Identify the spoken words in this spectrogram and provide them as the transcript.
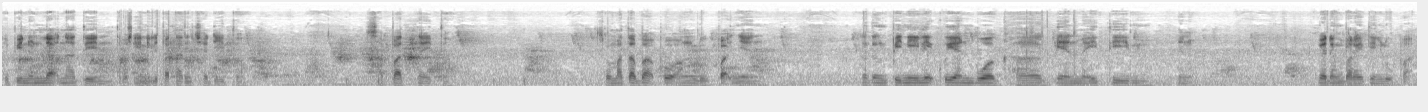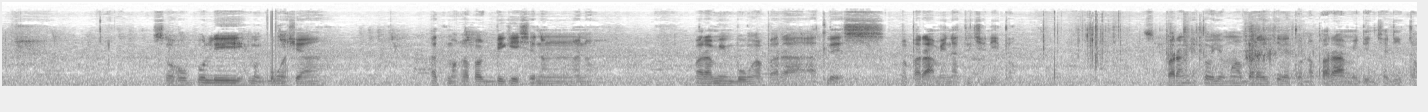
So, pinunla natin, tapos inilipat natin siya dito. Sapat na ito. So, mataba po ang lupa niyan. Talagang pinili ko yan, buwaghag, yan, maitim. Ano, gadang variety lupa. So, hopefully, magbunga siya at makapagbigay siya ng ano maraming bunga para at least maparami natin siya dito parang ito yung mga variety nito na parami din siya dito.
